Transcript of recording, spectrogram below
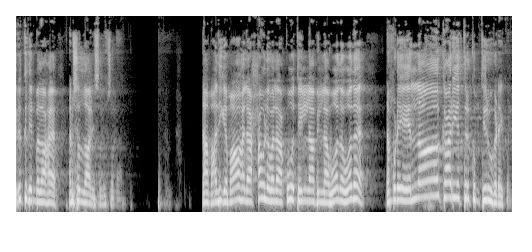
இருக்குது என்பதாக நம்சல்லா அலி சொல்லம் சொன்னார். நாம் அதிகமாக லா வலா குவத்த இல்லா பில்லா ஓத ஓத நம்முடைய எல்லா காரியத்திற்கும் தீர்வு கிடைக்கும்.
